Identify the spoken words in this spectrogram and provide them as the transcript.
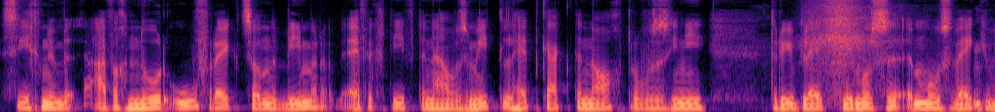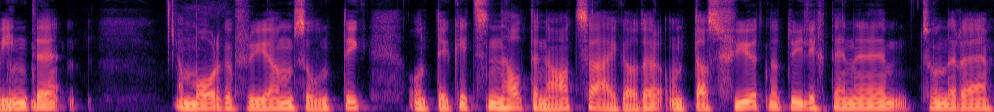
sich nicht mehr einfach nur aufregt, sondern weil man effektiv dann auch ein Mittel hat gegen den Nachbarn, der seine drei Blättchen muss, muss wegwinden am Morgen früh am Sonntag und da gibt es dann halt eine Anzeige, oder? Und das führt natürlich dann äh, zu einer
